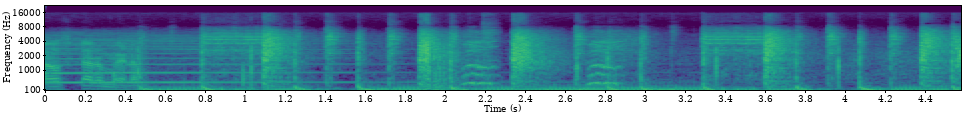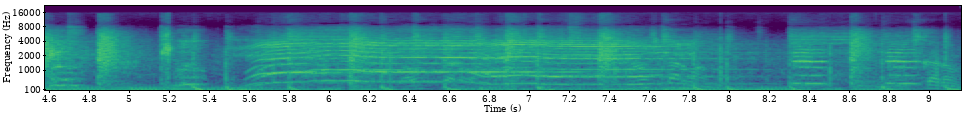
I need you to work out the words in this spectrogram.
నమస్కారం మేడం. నమస్కారం నమస్కారం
